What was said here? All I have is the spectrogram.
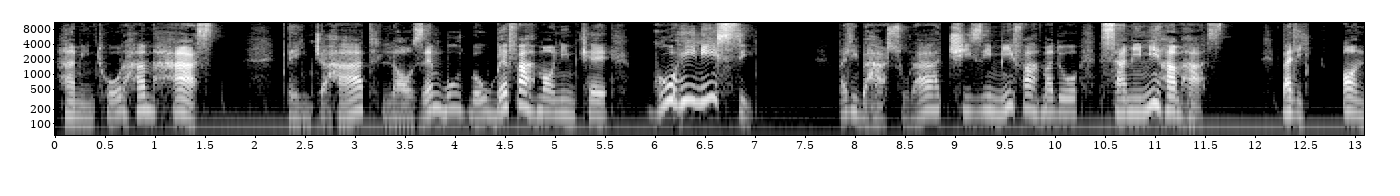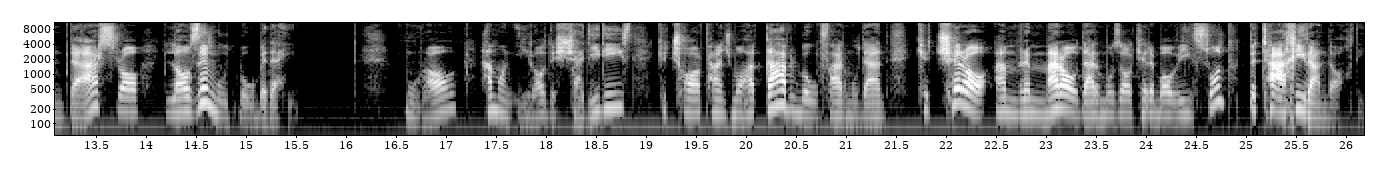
همینطور هم هست. به این جهت لازم بود به او بفهمانیم که گوهی نیستی. ولی به هر صورت چیزی می‌فهمد و صمیمی هم هست. ولی آن درس را لازم بود به او بدهیم. موراد همان ایراد شدیدی است که چهار پنج ماه قبل به او فرمودند که چرا امر مرا در مذاکره با ویلسون به تأخیر انداختی.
